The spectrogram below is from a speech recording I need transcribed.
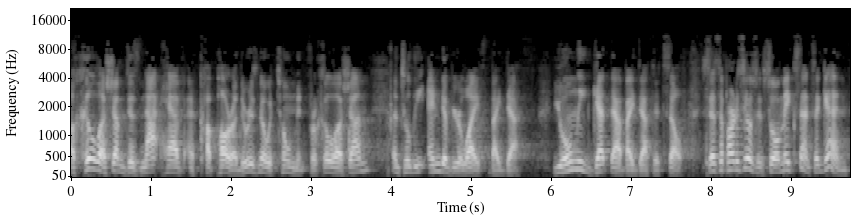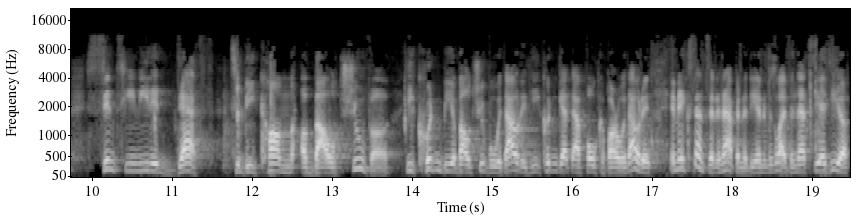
A chil Hashem does not have a kapara. There is no atonement for chil Hashem until the end of your life by death. You only get that by death itself. Says the Pardes Yosef. So it makes sense. Again, since he needed death to become a Baal Tshuva. He couldn't be a Baal Tshuva without it. He couldn't get that full kapara without it. It makes sense that it happened at the end of his life. And that's the idea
